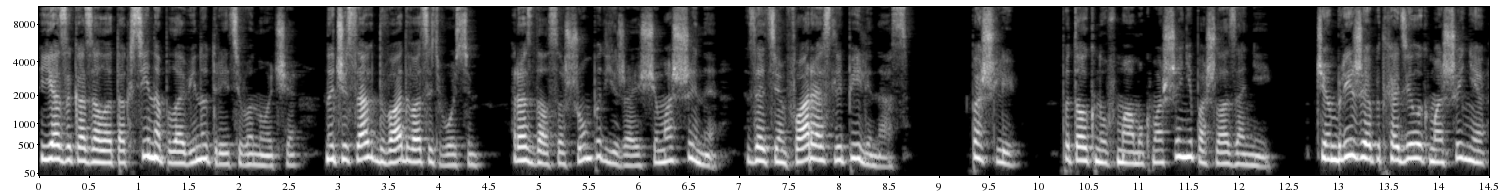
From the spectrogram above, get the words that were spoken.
Я заказала такси на половину третьего ночи. На часах 2.28. Раздался шум подъезжающей машины. Затем фары ослепили нас. «Пошли». Потолкнув маму к машине, пошла за ней. Чем ближе я подходила к машине,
